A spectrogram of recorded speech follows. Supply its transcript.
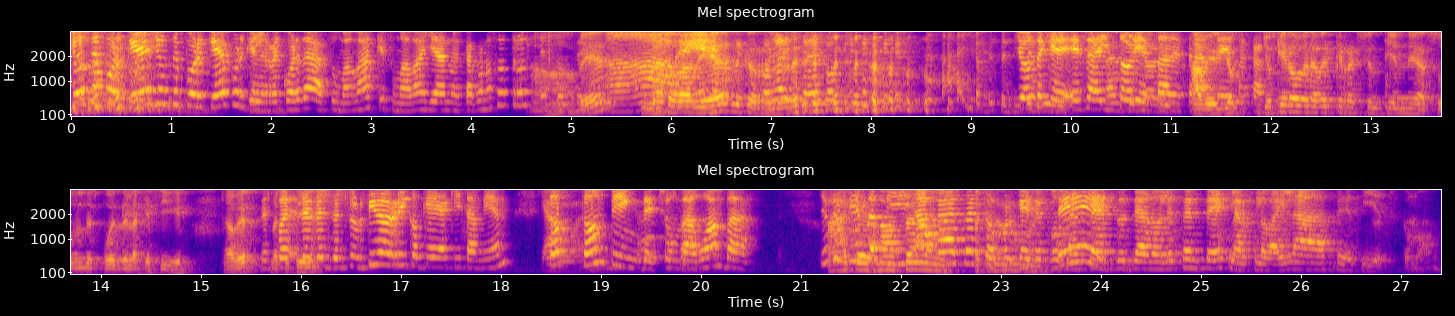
Yo sé. por qué, yo sé por qué, porque le recuerda a su mamá que su mamá ya no está con nosotros, Ah, entonces ¿ves? Ah, sí, sentí yo sé que esa historia está detrás A ver, de yo, esa yo quiero ver a ver qué reacción tiene Azul después de la que sigue. A ver, la que Después, sigue. desde el del surtido rico que hay aquí también. Ya, Top bueno. Thumping de Chumbawamba. Yo creo Ah, que que es así, te- ajá, exacto, no, porque no, de, no. pues, Sí. de, de adolescente, claro que lo bailaste, sí, es como...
